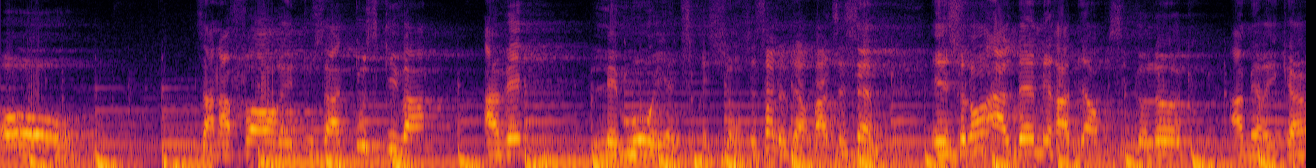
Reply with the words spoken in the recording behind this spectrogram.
aux anaphores et tout ça, tout ce qui va avec les mots et expressions. C'est ça le verbal, c'est simple. Et selon Albert Mirabian, psychologue américain,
